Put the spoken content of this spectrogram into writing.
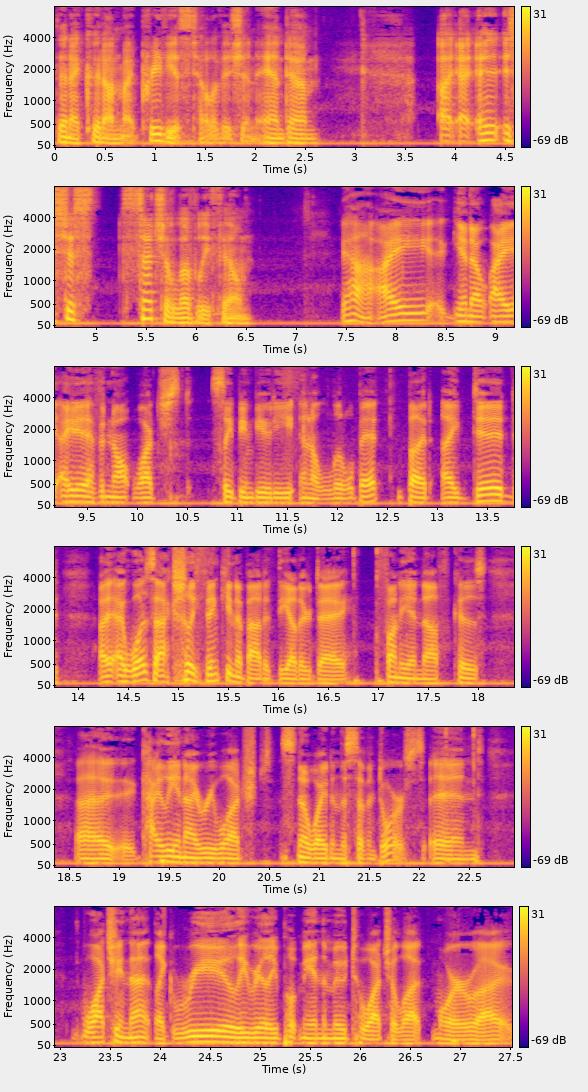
than I could on my previous television, and um, I, I, it's just such a lovely film. Yeah, I you know I I have not watched Sleeping Beauty in a little bit, but I did. I, I was actually thinking about it the other day. Funny enough, because uh, Kylie and I rewatched Snow White and the Seven Dwarfs, and watching that like really really put me in the mood to watch a lot more uh,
